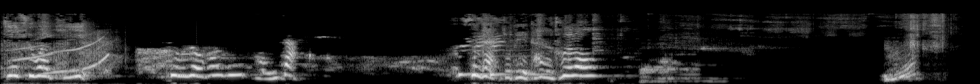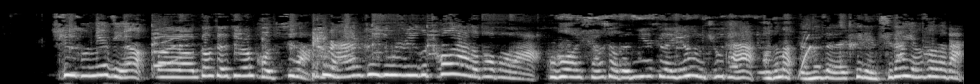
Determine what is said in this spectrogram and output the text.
揭去外皮，用热风机烤一下，现在就可以开始吹喽。迅速捏紧！哎呀，刚才居然跑气了，不然这就是一个超大的泡泡啦。不过小小的捏起来也很 Q 弹。宝子们，我们再来吹点其他颜色的吧。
